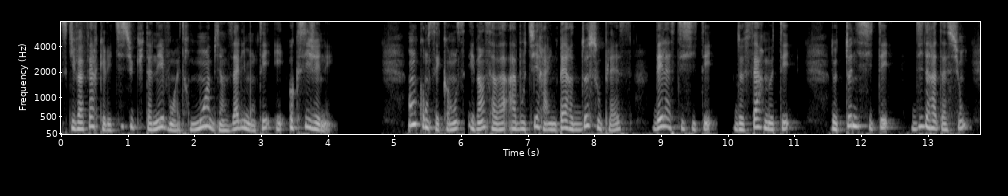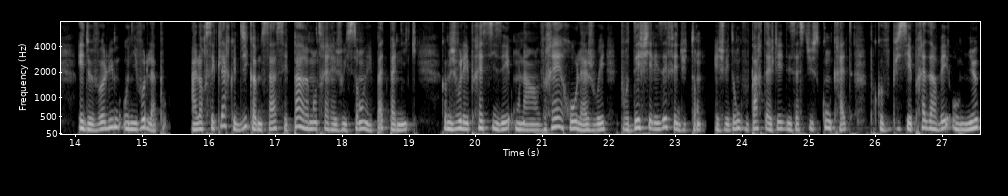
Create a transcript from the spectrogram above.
ce qui va faire que les tissus cutanés vont être moins bien alimentés et oxygénés. En conséquence, eh ben, ça va aboutir à une perte de souplesse, d'élasticité, de fermeté, de tonicité, d'hydratation et de volume au niveau de la peau. Alors c'est clair que dit comme ça, c'est pas vraiment très réjouissant et pas de panique. Comme je vous l'ai précisé, on a un vrai rôle à jouer pour défier les effets du temps et je vais donc vous partager des astuces concrètes pour que vous puissiez préserver au mieux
